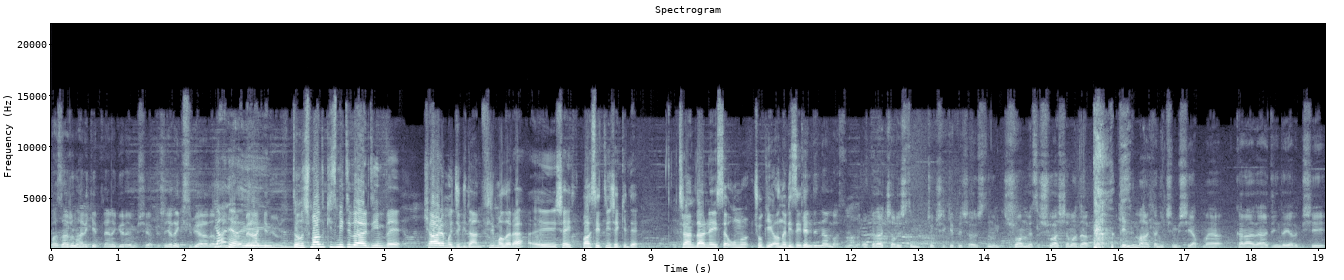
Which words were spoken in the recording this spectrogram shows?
pazarın hareketlerine göre mi bir şey yapıyorsun ya da ikisi bir arada mı Yani bilmiyorum, merak e, ediyorum. danışmanlık hizmeti verdiğim ve kar amacı güden firmalara e, şey bahsettiğin şekilde trendler neyse onu çok iyi analiz edip Kendinden bahsediyorum. O kadar çalıştım, çok şirkette çalıştım. Şu an mesela şu aşamada kendi markan için bir şey yapmaya karar verdiğinde ya da bir şey e,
